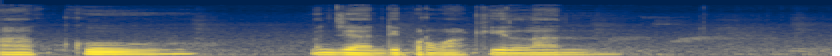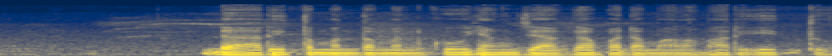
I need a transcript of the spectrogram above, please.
aku menjadi perwakilan dari teman-temanku yang jaga pada malam hari itu.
